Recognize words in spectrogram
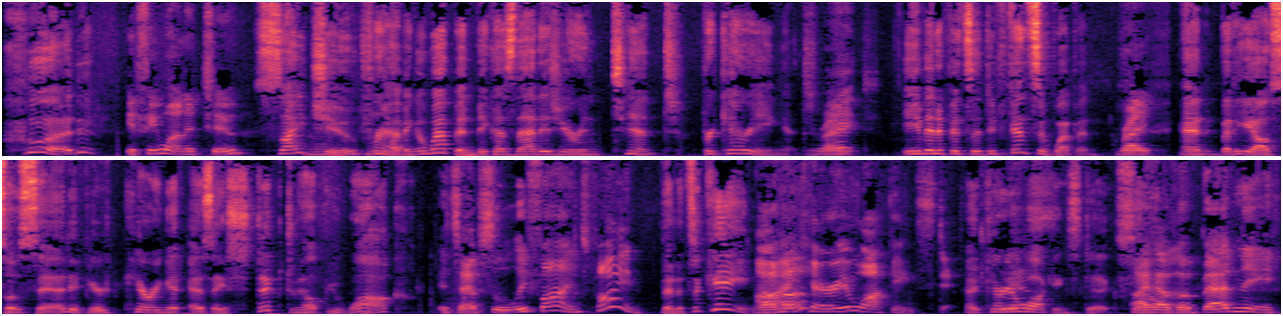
could if he wanted to. cite you for mm-hmm. having a weapon because that is your intent for carrying it Right, even if it's a defensive weapon right. and but he also said if you're carrying it as a stick to help you walk It's absolutely fine. It's fine. then it's a cane Uh-huh. I carry a walking stick. I carry Yes. a walking stick so I have a bad knee.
